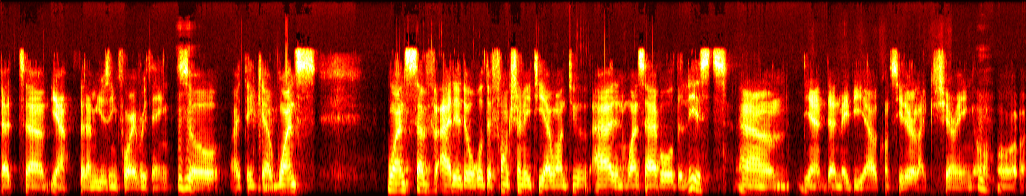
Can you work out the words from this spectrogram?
that, uh, yeah, that I'm using for everything. So I think uh, once once I've added all the functionality I want to add, and once I have all the lists, um, yeah, then maybe I'll consider like sharing, or, or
